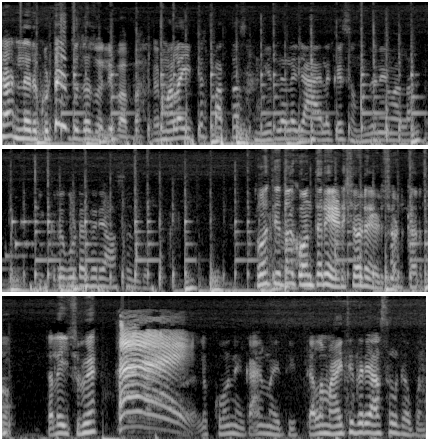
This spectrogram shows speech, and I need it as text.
कुठं आणलं रे कुठं आहे तुझा झोली बाबा? अरे मला इथेच पत्ता सांगितलेला जायला काही समज नाही मला. इकडे कुठं तरी असेल तो. तो तिथं कोणतरी हेडशॉट हेडशॉट करतो. त्याला इशरू आहे? कोण आहे? काय माहिती? त्याला माहिती तरी असेल का पण?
